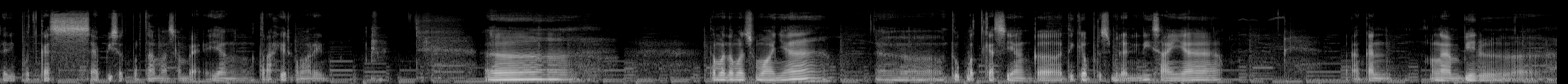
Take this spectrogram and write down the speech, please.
dari podcast episode pertama sampai yang terakhir kemarin. Uh, teman-teman semuanya uh, untuk podcast yang ke-39 ini saya akan mengambil uh,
